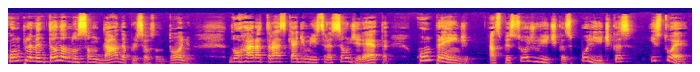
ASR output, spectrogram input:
Complementando a noção dada por Celso Antônio, Nohara traz que a administração direta compreende as pessoas jurídicas políticas, isto é,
